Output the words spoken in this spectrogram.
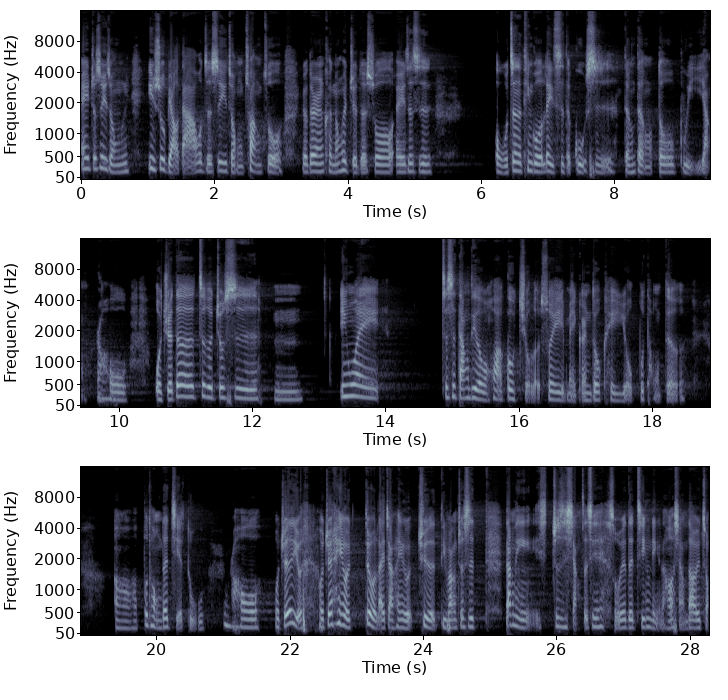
哎，就是一种艺术表达或者是一种创作；有的人可能会觉得说，哎，这是哦，我真的听过类似的故事等等都不一样。然后我觉得这个就是，嗯，因为。这是当地的文化够久了，所以每个人都可以有不同的，呃，不同的解读。然后我觉得有，我觉得很有，对我来讲很有趣的地方，就是当你就是想这些所谓的精灵，然后想到一种，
